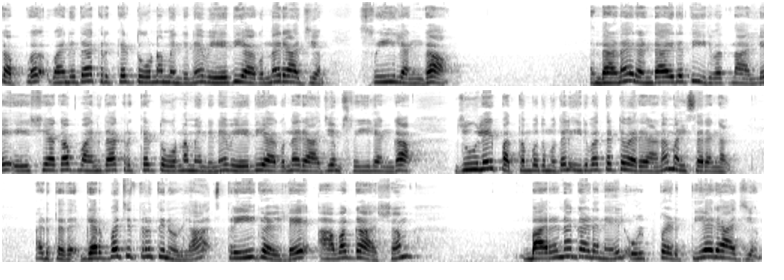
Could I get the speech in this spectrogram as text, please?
കപ്പ് വനിതാ ക്രിക്കറ്റ് ടൂർണമെൻറ്റിന് വേദിയാകുന്ന രാജ്യം ശ്രീലങ്ക എന്താണ് രണ്ടായിരത്തി ഇരുപത്തിനാലിലെ ഏഷ്യ കപ്പ് വനിതാ ക്രിക്കറ്റ് ടൂർണമെൻറ്റിന് വേദിയാകുന്ന രാജ്യം ശ്രീലങ്ക ജൂലൈ പത്തൊമ്പത് മുതൽ ഇരുപത്തെട്ട് വരെയാണ് മത്സരങ്ങൾ അടുത്തത് ഗർഭചിത്രത്തിനുള്ള സ്ത്രീകളുടെ അവകാശം ഭരണഘടനയിൽ ഉൾപ്പെടുത്തിയ രാജ്യം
